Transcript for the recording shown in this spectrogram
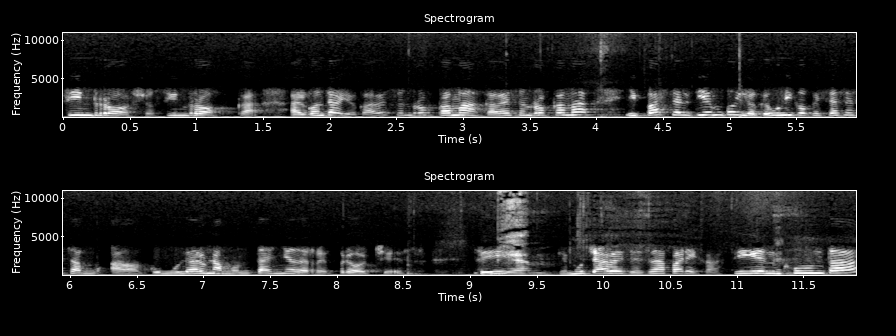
sin rollo, sin rosca. Al contrario, cada vez enrosca más, cada vez enrosca más y pasa el tiempo y lo que único que se hace es acumular una montaña de reproches. ¿sí? Que muchas veces esas parejas siguen juntas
